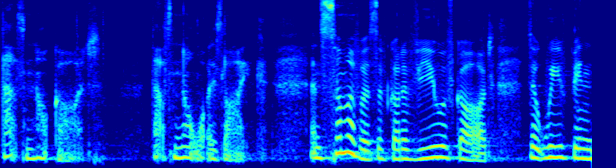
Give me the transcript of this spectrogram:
That's not God. That's not what he's like. And some of us have got a view of God that we've been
